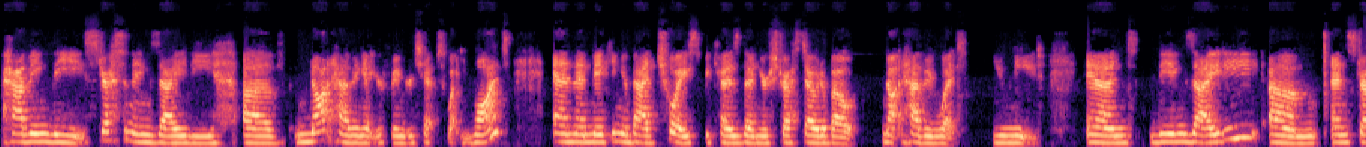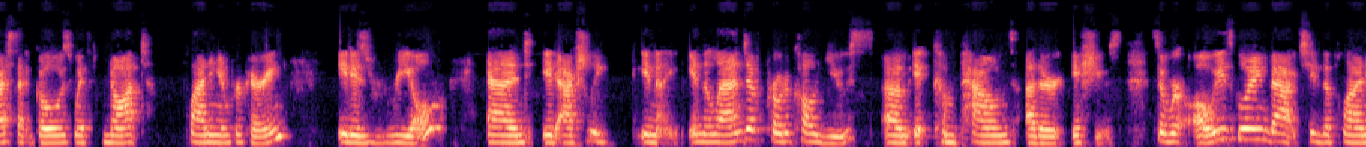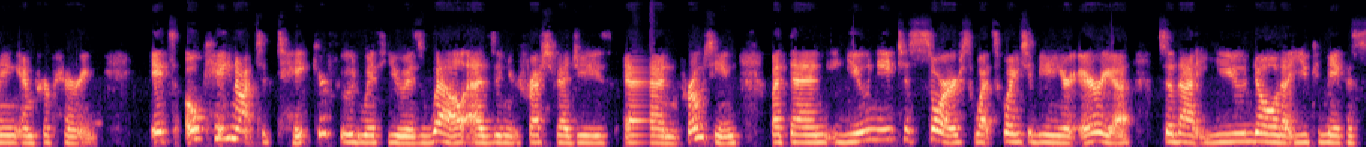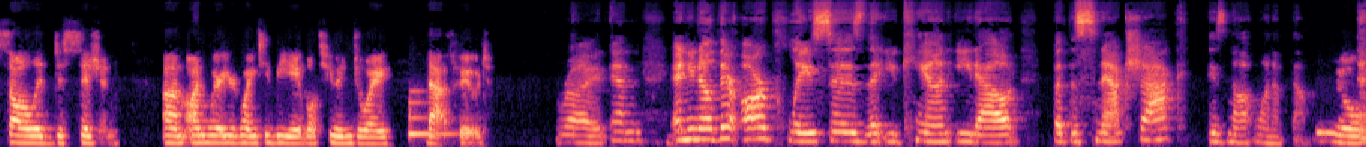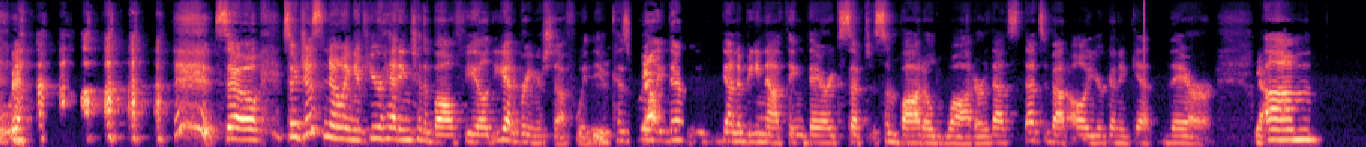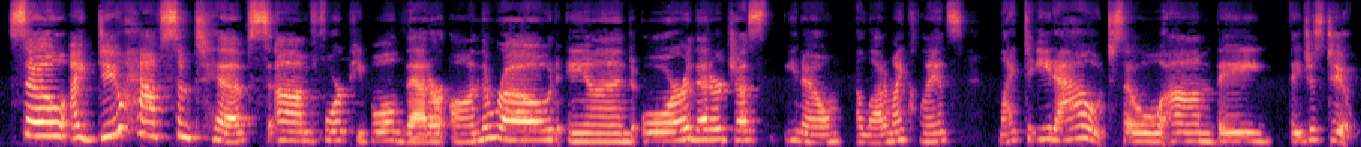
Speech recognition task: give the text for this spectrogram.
having the stress and anxiety of not having at your fingertips what you want and then making a bad choice because then you're stressed out about not having what you need. And the anxiety um, and stress that goes with not planning and preparing, it is real and it actually in in the land of protocol use, um, it compounds other issues. So we're always going back to the planning and preparing it's okay not to take your food with you as well as in your fresh veggies and protein, but then you need to source what's going to be in your area so that you know that you can make a solid decision um, on where you're going to be able to enjoy that food. Right. And and you know there are places that you can eat out, but the snack shack is not one of them. No. so so just knowing if you're heading to the ball field you got to bring your stuff with you because really yeah. there's going to be nothing there except some bottled water. That's that's about all you're going to get there. Yeah. um so i do have some tips um, for people that are on the road and or that are just you know a lot of my clients like to eat out. So um, they they just do.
